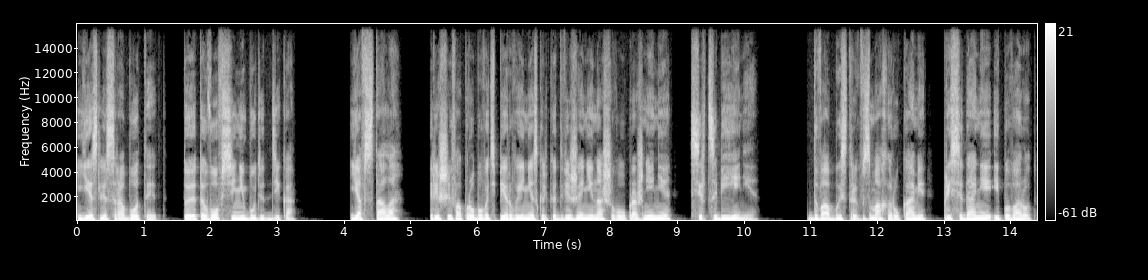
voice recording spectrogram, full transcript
«Если сработает, то это вовсе не будет дико». Я встала, решив опробовать первые несколько движений нашего упражнения сердцебиение. Два быстрых взмаха руками, приседание и поворот.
